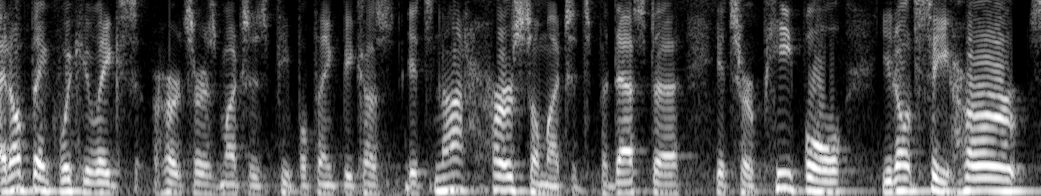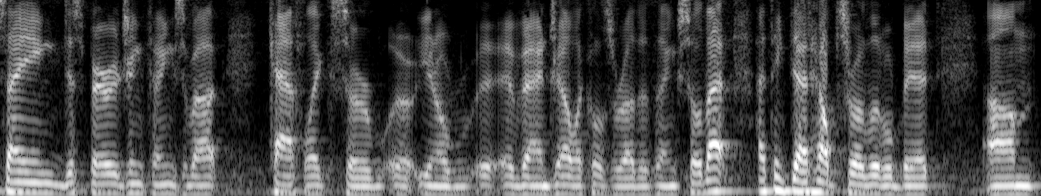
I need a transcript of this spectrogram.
I don't think WikiLeaks hurts her as much as people think because it's not her so much. It's Podesta, it's her people. You don't see her saying disparaging things about Catholics or, or you know evangelicals or other things. So that I think that helps her a little bit. Um,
